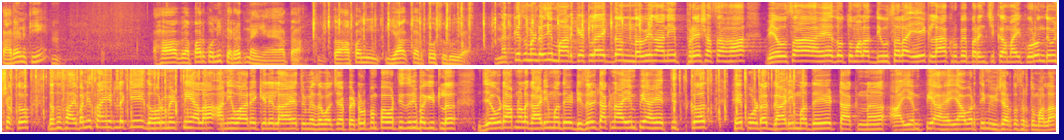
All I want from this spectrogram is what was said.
कारण की हा व्यापार कोणी करत नाही आहे आता. तर आपण या करतो सुरू या. नक्कीच मंडळी मार्केटला एकदम नवीन आणि फ्रेश असा हा व्यवसाय आहे जो तुम्हाला दिवसाला एक लाख रुपयेपर्यंतची कमाई करून देऊ शकतो. जसं साहेबांनी सांगितलं की गव्हर्नमेंटने याला अनिवार्य केलेलं आहे. तुम्ही जवळच्या पेट्रोल पंपावरती जरी बघितलं जेवढं आपल्याला गाडीमध्ये डिझेल टाकणं आय एम पी आहे तितकंच हे प्रोडक्ट गाडीमध्ये टाकणं आय एम पी आहे यावरती मी विचारतो सर तुम्हाला.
